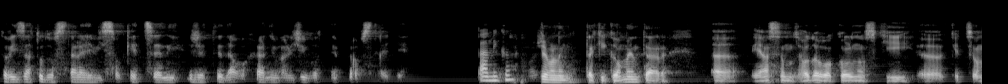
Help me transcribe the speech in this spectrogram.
ktorí za to dostali aj vysoké ceny, že teda ochraňovali životné prostredie. Pán Miko? Môžem len taký komentár. Eh, ja som z hodov okolností, eh, keď som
